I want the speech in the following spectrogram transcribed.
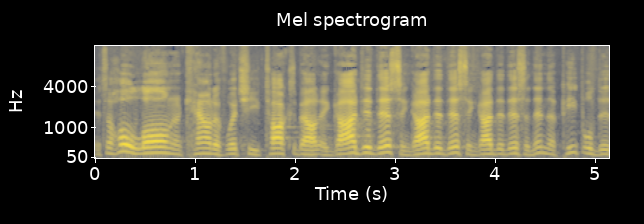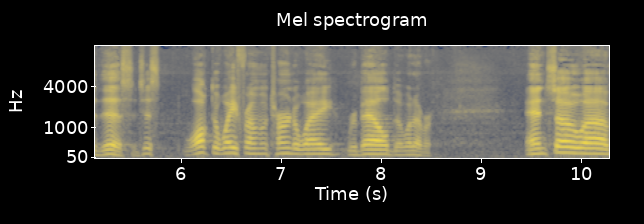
It's a whole long account of which he talks about, and God did this, and God did this, and God did this, and then the people did this. It just walked away from him, turned away, rebelled, or whatever. And so, uh,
